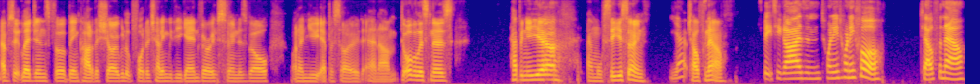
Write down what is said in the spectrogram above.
absolute legends for being part of the show. We look forward to chatting with you again very soon as well on a new episode. And um, to all the listeners, happy new year, and we'll see you soon. Yeah. Ciao for now. Speak to you guys in 2024. Ciao for now.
